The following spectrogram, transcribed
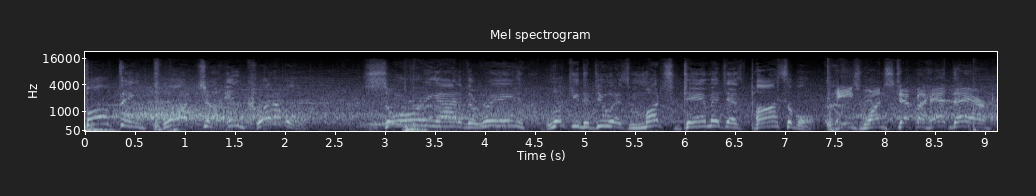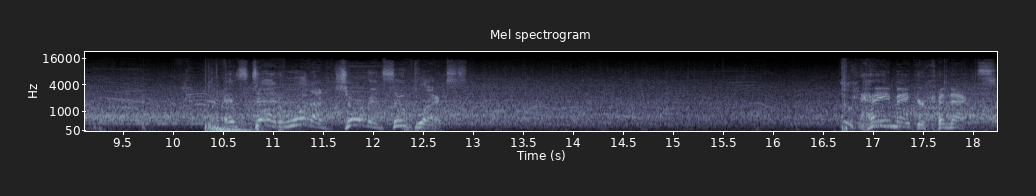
Vaulting plancha, incredible. Soaring out of the ring, looking to do as much damage as possible. He's one step ahead there. Instead, what a German suplex. Haymaker connects.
